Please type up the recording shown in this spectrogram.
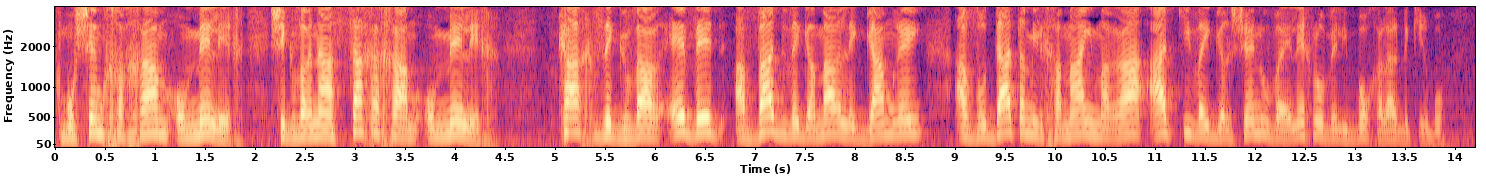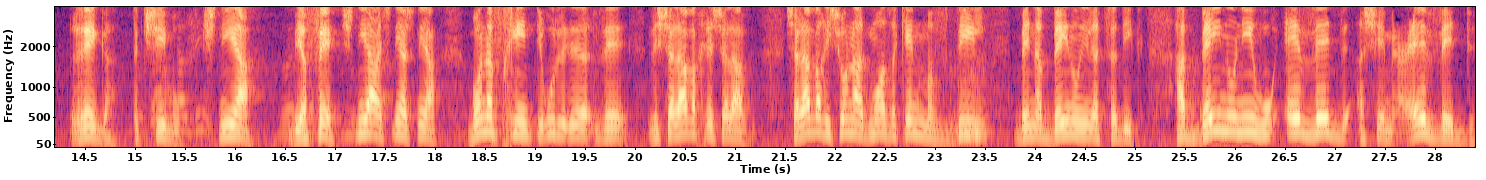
כמו שם חכם או מלך, שכבר נעשה חכם או מלך. כך זה כבר עבד, עבד וגמר לגמרי עבודת המלחמה עם הרע, עד כי ויגרשנו וילך לו וליבו חלל בקרבו. רגע, תקשיבו, שנייה, יפה, שנייה, שנייה, שנייה. בואו נבחין, תראו, זה, זה, זה שלב אחרי שלב. שלב הראשון, האדמו"ר הזקן מבדיל בין הבינוני לצדיק. הבינוני הוא עבד השם, עבד.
